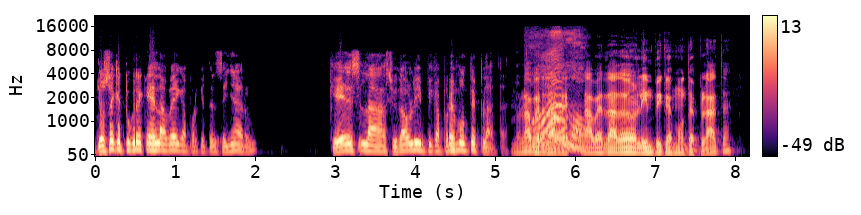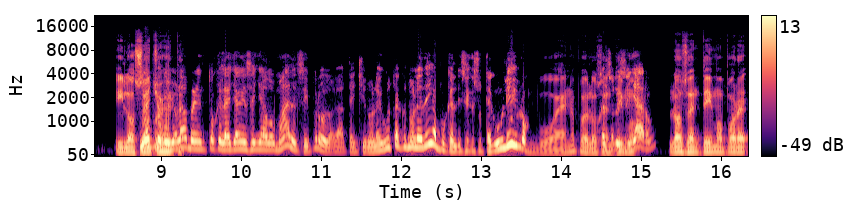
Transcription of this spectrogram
Yo sé que tú crees que es La Vega porque te enseñaron que es la ciudad olímpica, pero es Monteplata. No, la verdad, la verdadera olímpica es Monteplata. Y los No, hechos. pero yo lamento que le hayan enseñado mal, sí, pero a Tenchi no le gusta que uno le diga porque él dice que eso está en un libro. Bueno, pues lo lo sentimos. enseñaron. Lo sentimos por,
